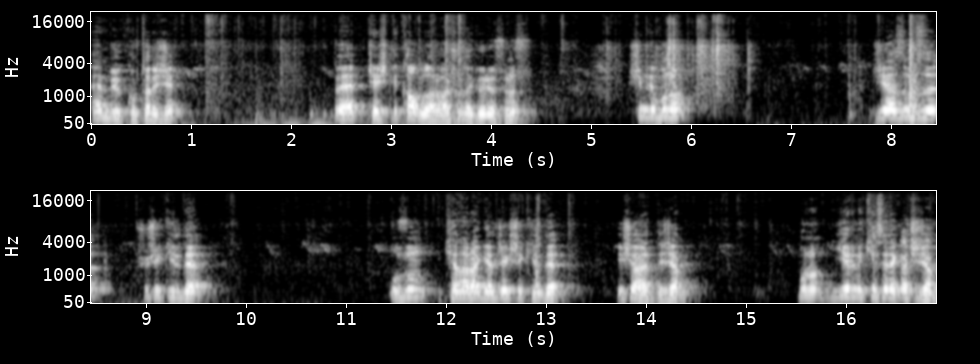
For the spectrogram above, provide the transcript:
En büyük kurtarıcı. Ve çeşitli kablolar var. Şurada görüyorsunuz. Şimdi bunu cihazımızı şu şekilde uzun kenara gelecek şekilde işaretleyeceğim. Bunun yerini keserek açacağım.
